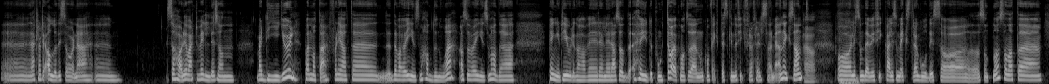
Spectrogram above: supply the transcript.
eh, det er klart i alle disse årene eh, så har det jo vært veldig sånn verdijul, på en måte. Fordi at eh, det var jo ingen som hadde noe. Altså det var jo ingen som hadde penger til julegaver, eller altså Høydepunktet var jo på en måte den konfektesken du fikk fra Frelsesarmeen, ikke sant? Ja. Og liksom det vi fikk av liksom ekstra godis og, og sånt noe. Sånn at uh,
